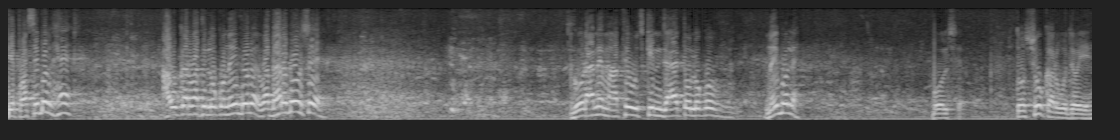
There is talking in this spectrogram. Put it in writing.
એ પોસિબલ હે આવું કરવાથી લોકો નહીં બોલે? વધારે બોલશે. ઘોડાને માથે ઉચકીને જાય તો લોકો નહીં બોલે? બોલશે. તો શું કરવું જોઈએ?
